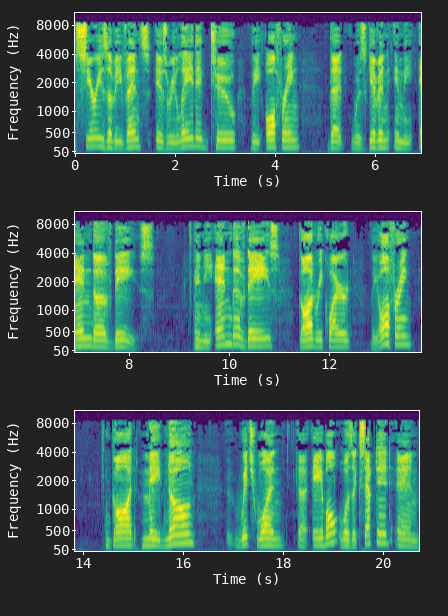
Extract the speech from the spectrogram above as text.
series of events is related to the offering that was given in the end of days. In the end of days, God required the offering. God made known which one uh, Abel was accepted and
